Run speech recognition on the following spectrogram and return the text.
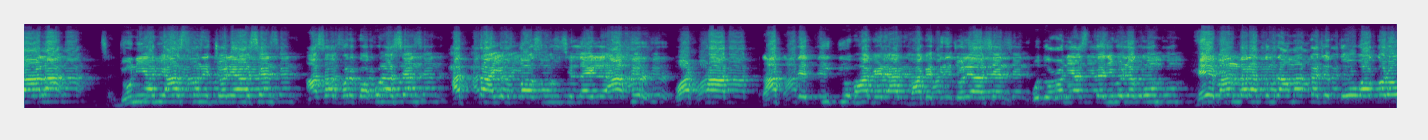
তাআলা দুনিয়াবি আসমানে চলে আসেন, আসার পরে কখন আসেন? হাত্তা ইবকা সুলুসিল লাইল আখির। অর্থাৎ রাত্রে তৃতীয় ভাগের এক ভাগে তিনি চলে আসেন। উদউনি আস্তাজিব লাকুম। হে বান্দারা, তোমরা আমার কাছে তওবা করো,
